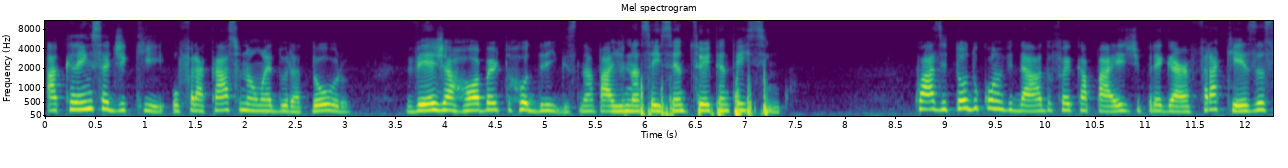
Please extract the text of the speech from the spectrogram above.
A crença de que o fracasso não é duradouro, veja Robert Rodrigues na página 685. Quase todo convidado foi capaz de pregar fraquezas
